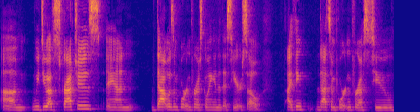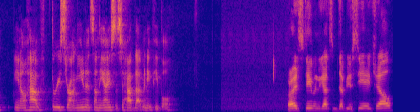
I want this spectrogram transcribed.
um, we do have scratches, and that was important for us going into this year. So I think that's important for us to, you know, have three strong units on the ice is to have that many people. All right, Stephen, you got some WCHL,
